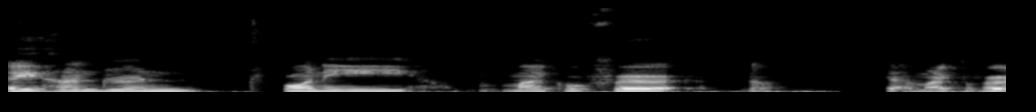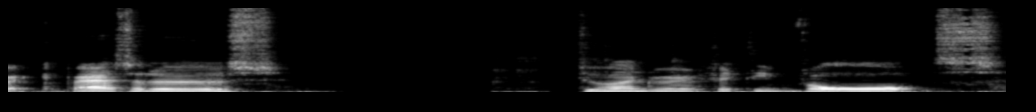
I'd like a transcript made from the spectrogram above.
820 microfarad, no, yeah, microfarad capacitors, 250 volts.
